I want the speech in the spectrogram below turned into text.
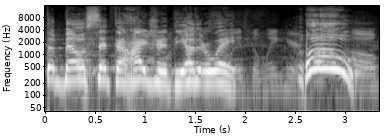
the bell sent the hydrant the other way. is the wing here. Oh!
